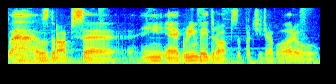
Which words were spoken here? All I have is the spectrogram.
ah, os drops é, é, Green Bay Drops a partir de agora, ou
